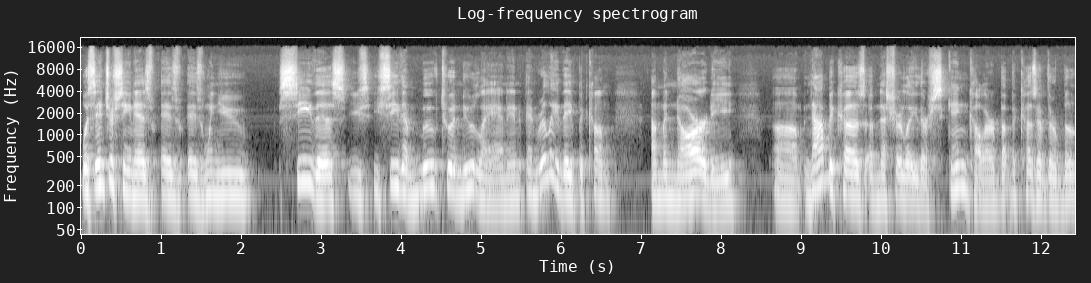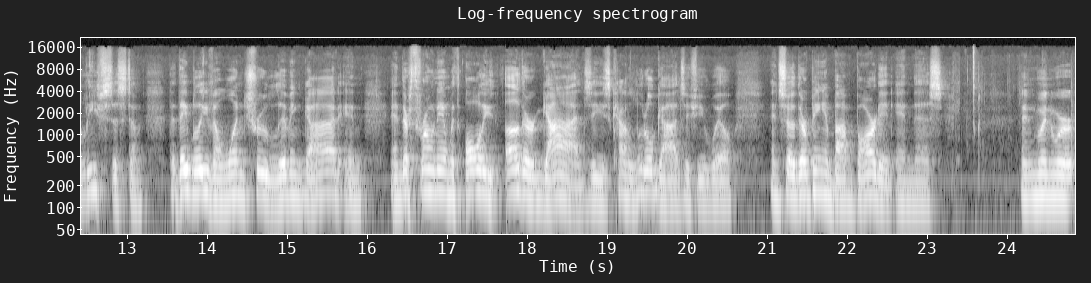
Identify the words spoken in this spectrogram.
what's interesting is, is, is when you see this, you, you see them move to a new land, and, and really they've become a minority, um, not because of necessarily their skin color, but because of their belief system, that they believe in one true living God, and, and they're thrown in with all these other gods, these kind of little gods, if you will. And so they're being bombarded in this. And when we're,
